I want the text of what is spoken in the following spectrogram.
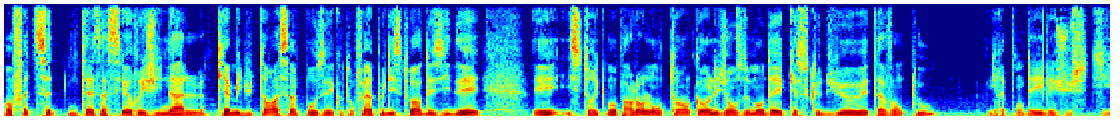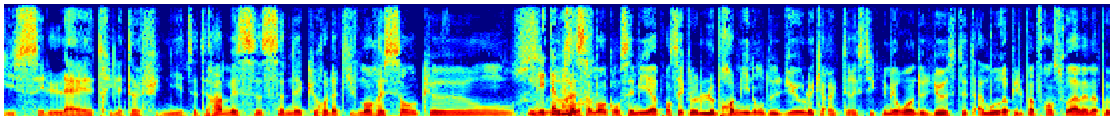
En fait, c'est une thèse assez originale qui a mis du temps à s'imposer quand on fait un peu d'histoire des idées. Et historiquement parlant, longtemps, quand les gens se demandaient qu'est-ce que Dieu est avant tout, il répondait, il est justice, c'est l'être, il est infini, etc. Mais ça, n'est que relativement récent que il est récemment qu'on s'est mis à penser que le, premier nom de Dieu ou la caractéristique numéro un de Dieu, c'était amour. Et puis le pape François a même un peu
